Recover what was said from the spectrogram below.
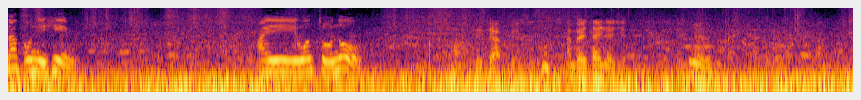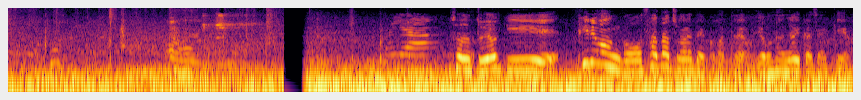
not only him. I want to know. Oh, later update. I'm very tired aja. 음. 저는 또 여기 필요한 거 사다 줘야 될 것 같아요. 영상 여기까지 할게요.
